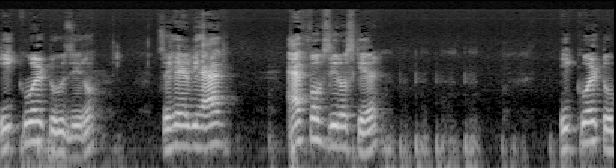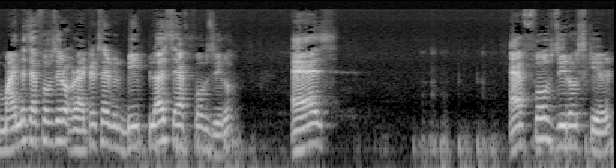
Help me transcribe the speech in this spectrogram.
equal to 0 so here we have f of 0 square equal to minus f of 0 right hand side will be plus f of 0 as f of 0 square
